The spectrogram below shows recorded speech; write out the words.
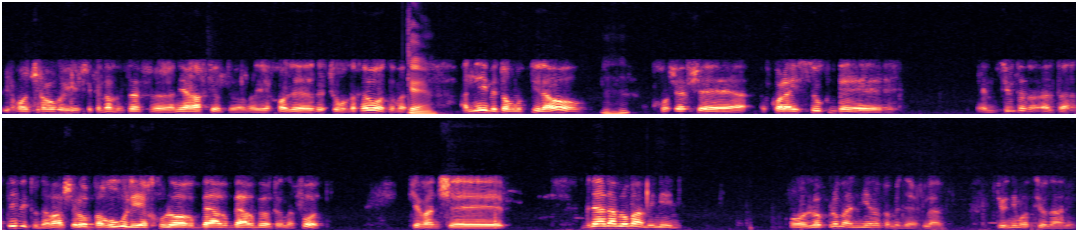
יכול להיות שאורי, שכתב את הספר, אני ערכתי אותו, אבל יכול לתת תשובות אחרות, אבל כן. אני בתור מוציא לאור, mm-hmm. חושב שכל העיסוק במציאות אלטרנטיבית הוא דבר שלא ברור לי איך הוא לא הרבה הרבה הרבה יותר נפוץ. כיוון שבני אדם לא מאמינים, או לא, לא מעניין אותם בדרך כלל, טיעונים רציונליים.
